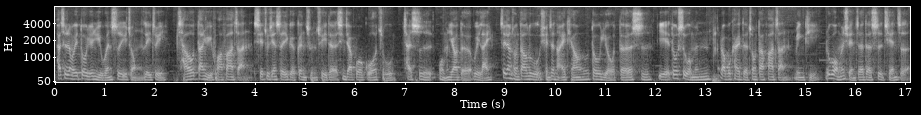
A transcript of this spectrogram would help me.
还是认为多元语文是一种累赘？朝单语化发展，协助建设一个更纯粹的新加坡国族，才是我们要的未来。这两种道路，选择哪一条都有得失，也都是我们绕不开的重大发展命题。如果我们选择的是前者，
